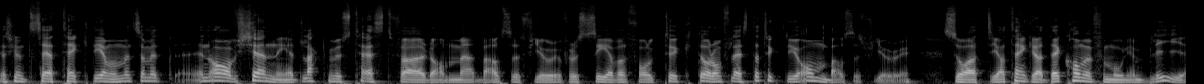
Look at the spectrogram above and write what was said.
jag skulle inte säga tech-demo, men som ett, en avkänning, ett lackmustest för dem med Bowsers Fury för att se vad folk tyckte. Och de flesta tyckte ju om Bowsers Fury. Så att jag tänker att det kommer förmodligen bli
